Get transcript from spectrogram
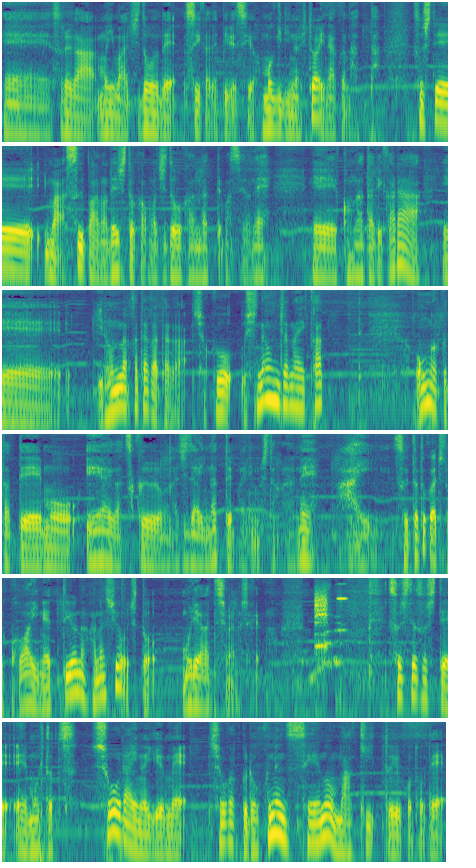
えー、それがもう今自動で Suica でピですよ。もぎりの人はいなくなった。そして今スーパーのレジとかも自動化になってますよね、えー、この辺りから、えー、いろんな方々が職を失うんじゃないかって。音楽だってもう AI が作るような時代になってまいりましたからね。はい。そういったところはちょっと怖いねっていうような話をちょっと盛り上がってしまいましたけども。そしてそして、えー、もう一つ将来の夢小学6年生の巻ということで、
